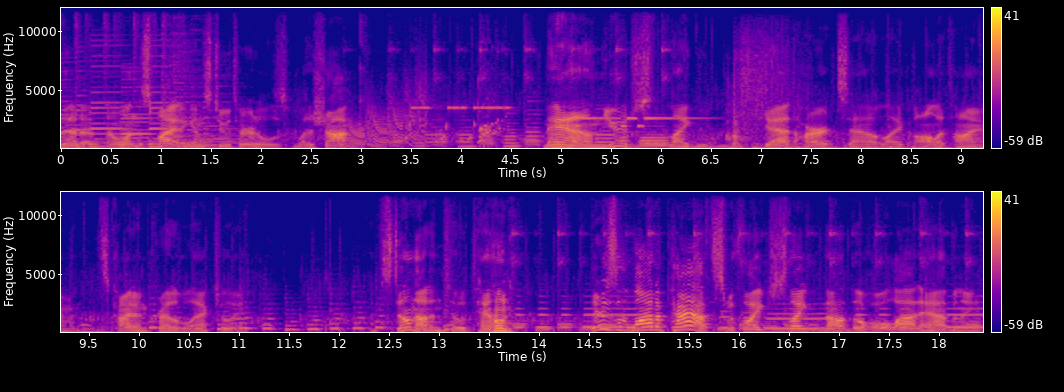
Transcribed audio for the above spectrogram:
I won this fight against two turtles. What a shock. Man, you just, like, get hearts out, like, all the time. It's kind of incredible, actually. Still not in Toad Town. There's a lot of paths with, like, just, like, not the whole lot happening.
